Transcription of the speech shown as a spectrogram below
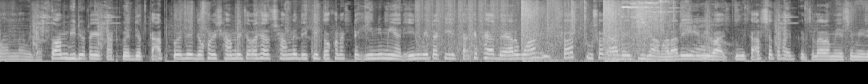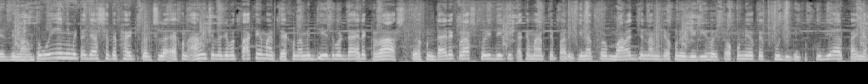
মারলাম এটা? তো আমি ভিডিওটাকে কাট করে দিই। কাট করে দিয়ে যখন সামনে চলে আসে, সামনে দেখি তখন একটা এনিমি আর এনিমিটা কি, কাকে ফেয়ার দেয়? আর ওয়ান শট টু শট আরে কি নাম? আর আরে এনিমি ভাই, তুমি কার সাথে ফাইট করছিল? আর আমি এসে মেরে দিলাম। তো ওই এনিমিটা যার সাথে ফাইট করছিল, এখন আমি চলে যাব তাকে মারতে। এখন আমি দিয়ে দেবো ডাইরেক্ট রাশ তো এখন ডাইরেক্ট রাশ করে দেখি তাকে মারতে পারি কিনা। তো মারার জন্য আমি যখনই রেডি হই, তখনই ওকে খুঁজি। কিন্তু খুঁজে আর পাই না।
